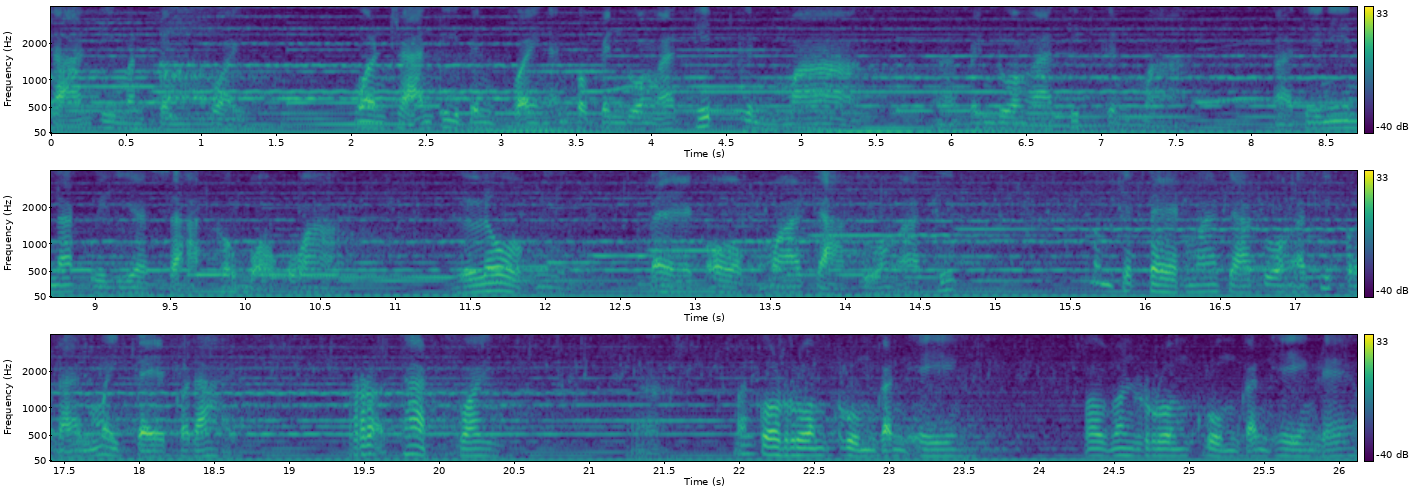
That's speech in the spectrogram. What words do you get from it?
สารที่มันเป็นไฟ มวลสารที่เป็นไฟนั้นก็เป็นดวงอาทิตย์ขึ้นมา เป็นดวงอาทิตย์ขึ้นมา ทีนี้นักวิทยาศาสตร์เขาบอกว่าโลกนี่ แตกออกมาจากดวงอาทิตย์ มันจะแตกมาจากดวงอาทิตย์ก็ได้ไม่แตกก็ได้ เพราะธาตุไฟ มันก็รวมกลุ่มกันเองพอมันรวมกลุ่มกันเองแล้ว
